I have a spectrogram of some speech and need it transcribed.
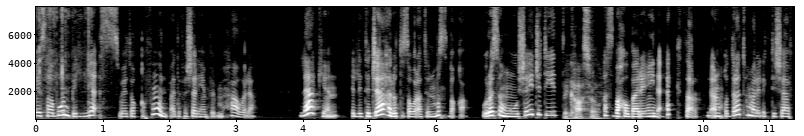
ويصابون باليأس ويتوقفون بعد فشلهم في المحاولة. لكن اللي تجاهلوا التصورات المسبقة ورسموا شيء جديد بيكاسو. أصبحوا بارعين أكثر لأن قدرتهم على الاكتشاف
